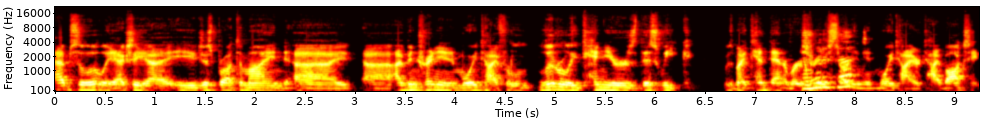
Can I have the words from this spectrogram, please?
Absolutely. Actually, uh, you just brought to mind, uh, uh, I've been training in Muay Thai for literally 10 years this week. It was my 10th anniversary of starting in Muay Thai or Thai boxing.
